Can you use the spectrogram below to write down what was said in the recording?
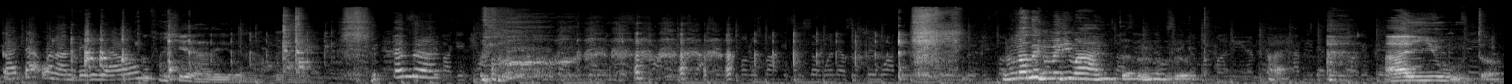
Got that one on video. Non faceva ridere. Eh no! Guarda come rimane! Aiuto!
